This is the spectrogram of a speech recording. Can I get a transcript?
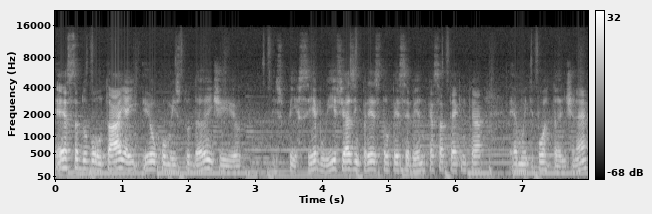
essa do Boltai, aí eu como estudante, eu percebo isso e as empresas estão percebendo que essa técnica é muito importante, né?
